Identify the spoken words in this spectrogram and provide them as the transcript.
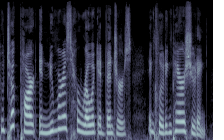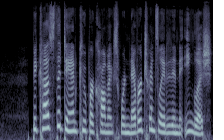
who took part in numerous heroic adventures, including parachuting. Because the Dan Cooper comics were never translated into English,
